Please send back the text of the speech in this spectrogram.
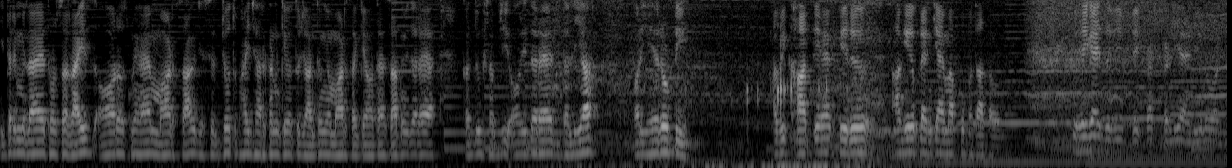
इधर मिला है थोड़ा सा राइस और उसमें है मार साग। जैसे जो तो भाई झारखंड के हो तो जानते होंगे मार साग क्या होता है। साथ में इधर है कद्दू की सब्ज़ी और इधर है दलिया और ये है रोटी। अभी खाते हैं फिर आगे का प्लान क्या है मैं आपको बताता हूँ। तो हे गाइस अभी ब्रेकफास्ट कर लिया एंड यू नो व्हाट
